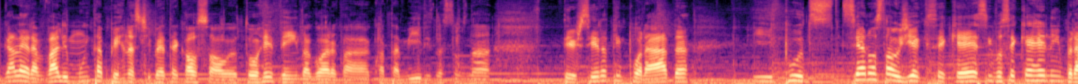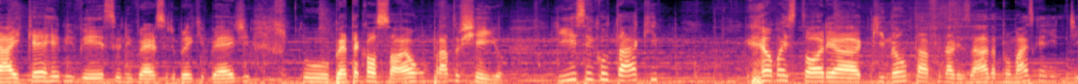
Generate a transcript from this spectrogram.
galera, vale muito a pena assistir Better Call Saul. Eu tô revendo agora com a, com a Tamires, nós estamos na terceira temporada. E, putz, se é a nostalgia que você quer, se você quer relembrar e quer reviver esse universo de Breaking Bad, o Better Call Saul é um prato cheio. E sem contar que é uma história que não está finalizada, por mais que, a gente,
